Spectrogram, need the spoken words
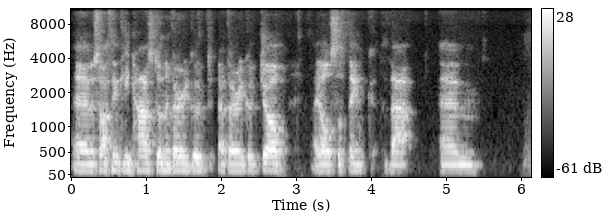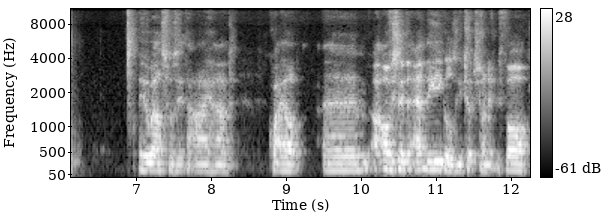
Um, so I think he has done a very good a very good job. I also think that um, who else was it that I had quite up? Um, obviously, the, at the Eagles, you touched on it before.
